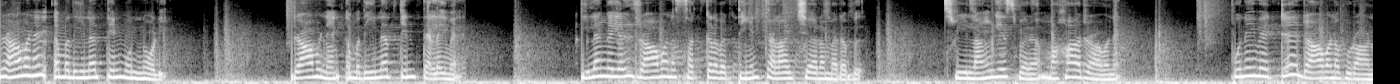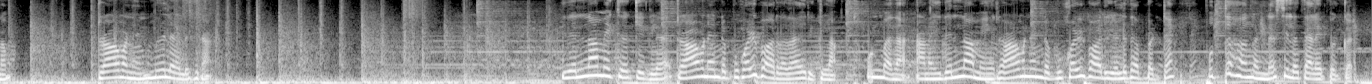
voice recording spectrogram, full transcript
ராவணன் எமது இனத்தின் முன்னோடி. ராவணன் எமது இனத்தின் தலைவன். இலங்கையில் ராவண சக்கரவர்த்தியின் கலாச்சார மரபு. ஸ்ரீ லங்கேஸ்வர மகாராவணன். புனைவெற்ற ராவண புராணம். ராவணன் மீள எழுகிறான் இதெல்லாமே கேட்கல ராவணன் புகழ் பாடுறதா இருக்கலாம். உண்மைதான். ஆனால் இதெல்லாமே ராவணன் புகழ் பாடி எழுதப்பட்ட புத்தகங்கள்னு சில தலைப்புகள்.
